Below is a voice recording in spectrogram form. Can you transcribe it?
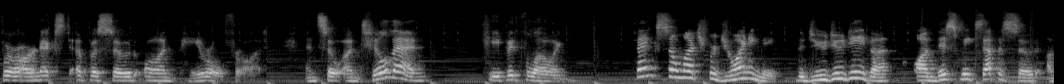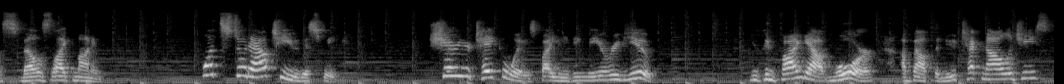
for our next episode on payroll fraud. And so until then, keep it flowing. Thanks so much for joining me, the Doo Doo Diva, on this week's episode of Smells Like Money. What stood out to you this week? Share your takeaways by leaving me a review. You can find out more about the new technologies,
